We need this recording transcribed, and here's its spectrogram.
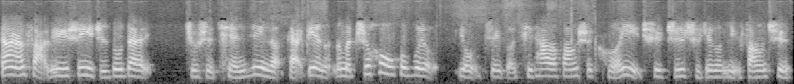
当然，法律是一直都在就是前进的改变的。那么之后会不会有有这个其他的方式可以去支持这个女方去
